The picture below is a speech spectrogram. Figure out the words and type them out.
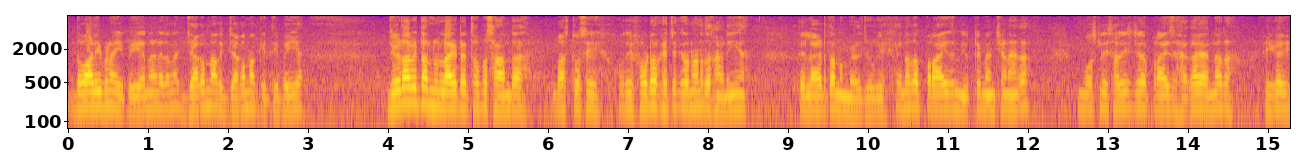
ਦੀਵਾਲੀ ਬਣਾਈ ਪਈ ਆ। ਇਹਨਾਂ ਨੇ ਤਾਂ ਨਾ ਜਗਮਗ ਜਗਮਗ ਕੀਤੀ ਪਈ ਆ। ਜਿਹੜਾ ਵੀ ਤੁਹਾਨੂੰ ਲਾਈਟ ਇੱਥੋਂ ਪਸੰਦ ਆ, ਬਸ ਤੁਸੀਂ ਉਹਦੀ ਫੋਟੋ ਖਿੱਚ ਕੇ ਉਹਨਾਂ ਨੂੰ ਦਿਖਾਣੀ ਆ ਤੇ ਲਾਈਟ ਤੁਹਾਨੂੰ ਮਿਲ ਜੂਗੀ। ਇਹਨਾਂ ਦਾ ਪ੍ਰਾਈਸ ਨਹੀਂ ਉੱਤੇ ਮੈਂਸ਼ਨ ਹੈਗਾ। ਮੋਸਟਲੀ ਸਾਰੀ ਜਿਹੜਾ ਪ੍ਰਾਈਸ ਹੈਗਾ ਆ ਇਹਨਾਂ ਦਾ। ਠੀਕ ਹੈ ਜੀ।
